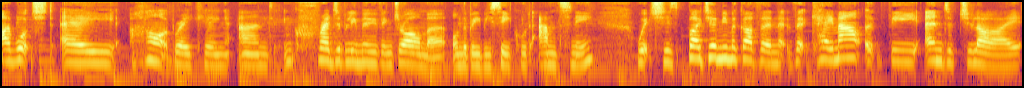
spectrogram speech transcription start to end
I watched a heartbreaking and incredibly moving drama on the BBC called Anthony, which is by Jimmy McGovern that came out at the end of July,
